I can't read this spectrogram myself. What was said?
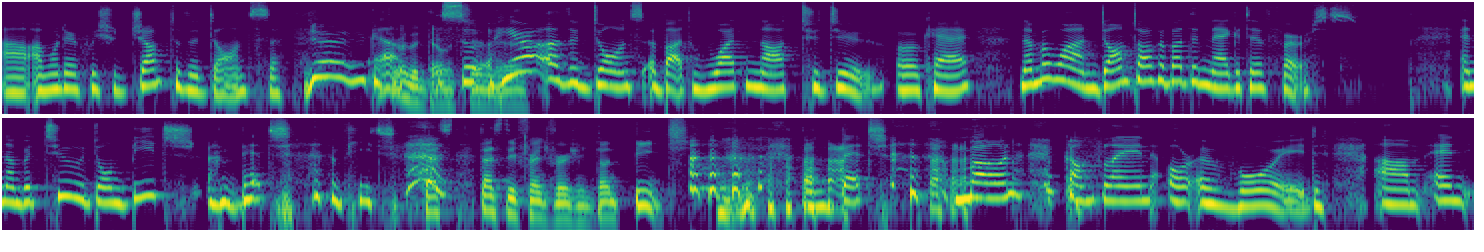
Uh, I wonder if we should jump to the don'ts. Yeah, you can throw the don'ts. Uh, so here are the don'ts about what not to do. Okay. Number one, don't talk about the negative first. And number two, don't beach, bitch, beach, That's that's the French version. Don't beach. don't bitch, moan, complain, or avoid. Um, and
